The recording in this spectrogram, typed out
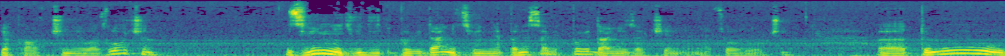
яка вчинила злочин, звільнять від відповідальності, він не понесе відповідальність за вчинення цього злочину. Е, Тому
